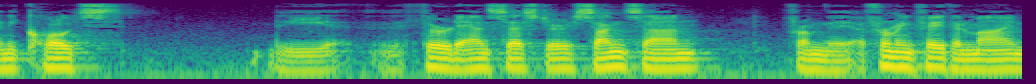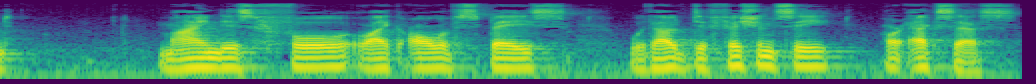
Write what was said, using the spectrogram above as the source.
Then he quotes the, the third ancestor, Sengcan, from the Affirming Faith and Mind. Mind is full like all of space, without deficiency or excess.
